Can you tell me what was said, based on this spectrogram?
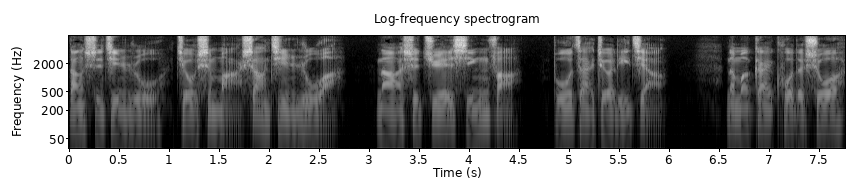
当时进入就是马上进入啊，那是觉醒法，不在这里讲。那么概括的说，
